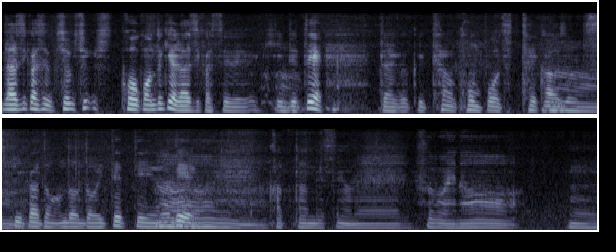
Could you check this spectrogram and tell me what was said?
ララジカセちょちょ高校の時はラジカセで聴いてて、大学行ったらコンポを絶対買うぞ、うん。スピーカーどんどんどいてっていうのでうん買ったんですよね。すごいな。うん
